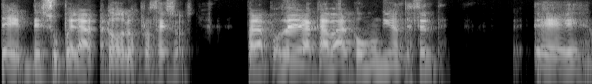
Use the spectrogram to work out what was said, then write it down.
de, superar todos los procesos para poder acabar con un guion decente. Eh,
